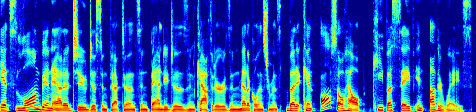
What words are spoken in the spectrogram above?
It's long been added to disinfectants and bandages and catheters and medical instruments, but it can also help keep us safe in other ways.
